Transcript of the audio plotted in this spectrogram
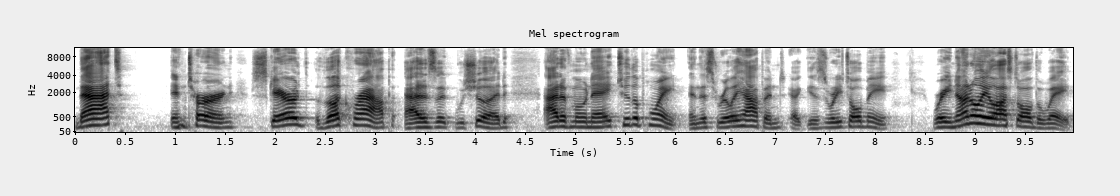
That, in turn, scared the crap, as it should, out of Monet to the point, and this really happened, uh, this is what he told me, where he not only lost all the weight,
